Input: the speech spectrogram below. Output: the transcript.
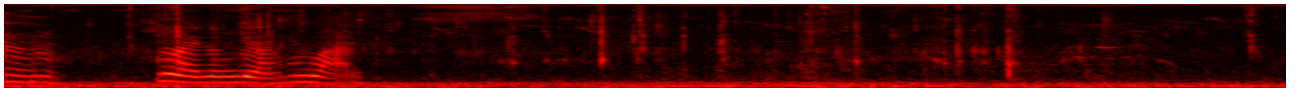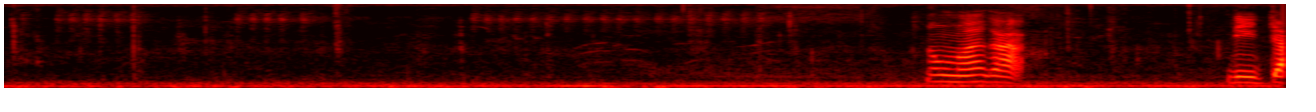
อืมหน่วยเหลืองๆให้หวานน้องน้อยก็ดีใจ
